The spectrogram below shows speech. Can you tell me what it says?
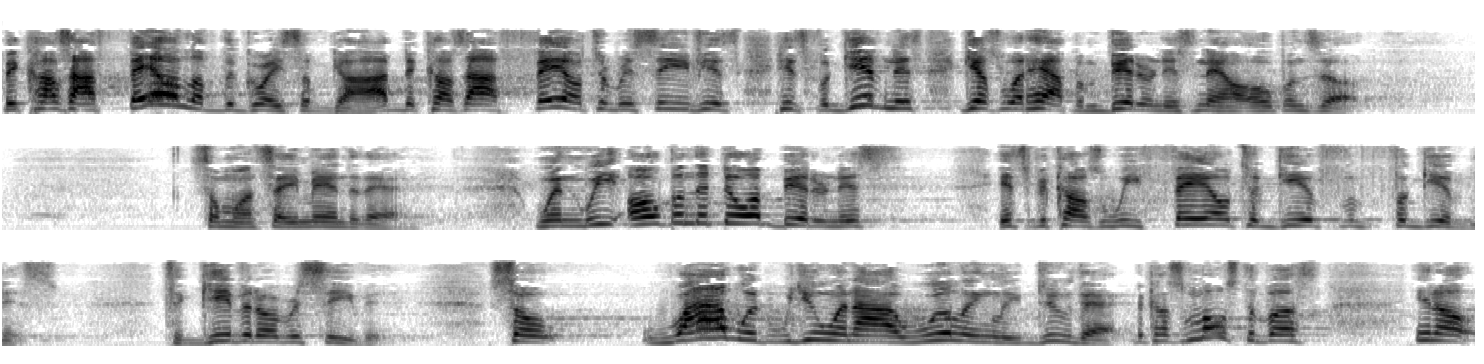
because I fail of the grace of God, because I failed to receive his, his forgiveness, guess what happened? Bitterness now opens up. Someone say amen to that. When we open the door of bitterness, it's because we fail to give forgiveness, to give it or receive it. So why would you and I willingly do that? Because most of us, you know,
